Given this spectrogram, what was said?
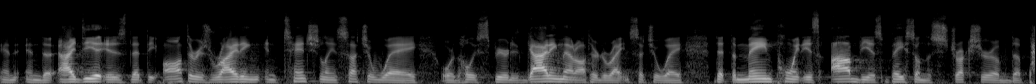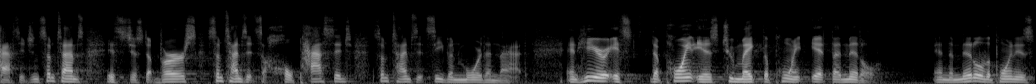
And, and the idea is that the author is writing intentionally in such a way, or the Holy Spirit is guiding that author to write in such a way that the main point is obvious based on the structure of the passage. And sometimes it's just a verse, sometimes it's a whole passage, sometimes it's even more than that. And here it's the point is to make the point at the middle. And the middle of the point is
